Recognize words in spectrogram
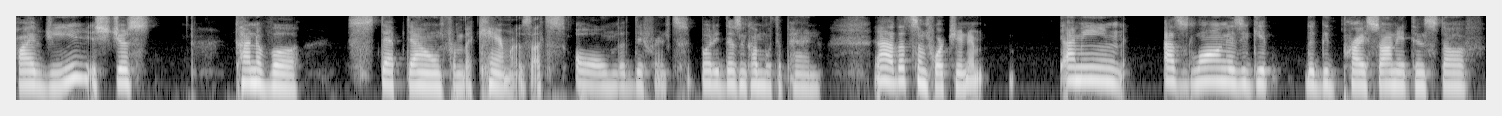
5G. It's just kind of a step down from the cameras. That's all the difference. But it doesn't come with a pen. Yeah, that's unfortunate. I mean, as long as you get the good price on it and stuff,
